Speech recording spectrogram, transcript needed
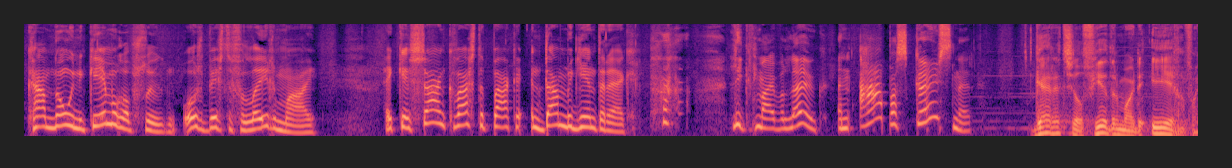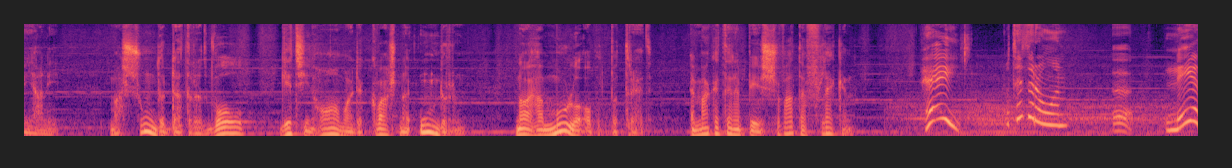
Ik ga hem nou in de kamer opsluiten, oors best te verlegen mij. Hij kan zijn kwasten pakken en dan begint er ek. Lijkt mij wel leuk. Een aap als kunstner. Gerrit zal verder maar de eren van Jannie. Maar zonder dat er het wol, gaat zijn haar maar de kwast naar onderen. Naar haar moelen op het portret. En maakt het er een paar zwarte vlekken. hey, Wat is er aan? nee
